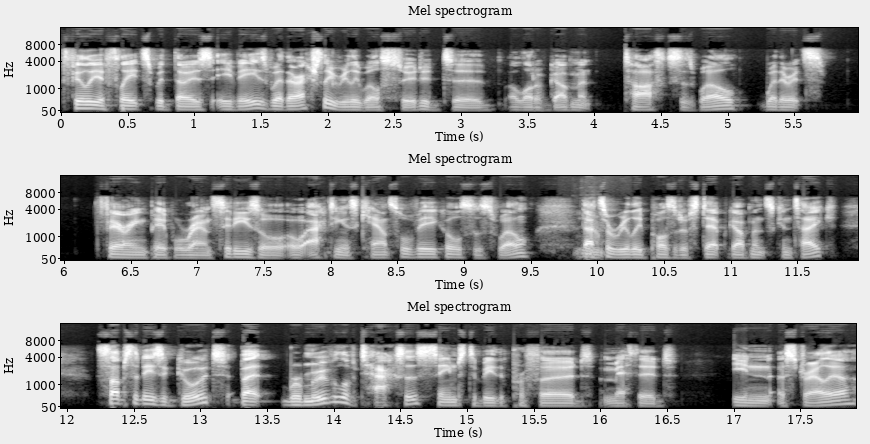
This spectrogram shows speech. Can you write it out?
fill your fleets with those EVs where they're actually really well suited to a lot of government tasks as well, whether it's ferrying people around cities or, or acting as council vehicles as well. Yeah. That's a really positive step governments can take. Subsidies are good, but removal of taxes seems to be the preferred method in Australia.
